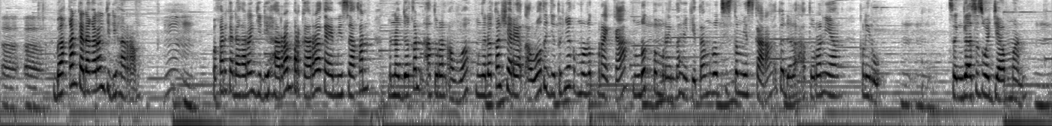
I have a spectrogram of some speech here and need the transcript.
Uh, uh. Bahkan kadang-kadang jadi haram. Mm-mm. Bahkan kadang-kadang jadi haram perkara kayak misalkan menegakkan aturan Allah, menegakkan Mm-hmm. syariat Allah itu jatuhnya menurut mereka, menurut pemerintahnya kita, menurut Mm-hmm. sistemnya sekarang itu adalah aturan yang keliru. Mm-mm. Nggak sesuai zaman. Mm-mm.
